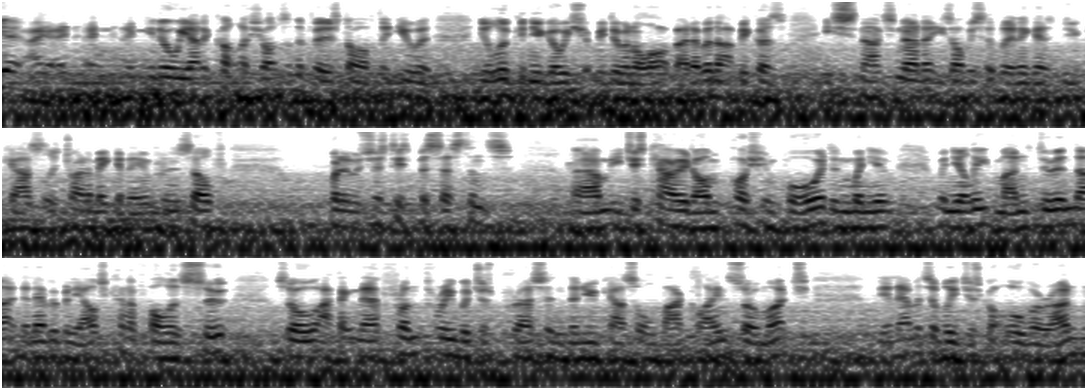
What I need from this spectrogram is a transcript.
Yeah, I- I- and, and you know, he had a couple of shots in the first half that you were you look and you go, he should be doing a lot better with that because he's snatching at it. He's obviously playing against Newcastle. He's trying to make a name for himself. But it was just his persistence. Um, he just carried on pushing forward, and when you when your lead man's doing that, then everybody else kind of follows suit. So I think their front three were just pressing the Newcastle back line so much, they inevitably just got overrun.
